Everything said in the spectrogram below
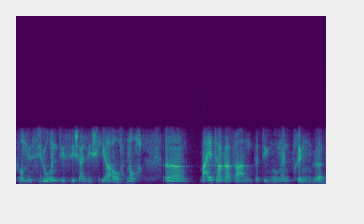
Kommission, die sicherlich hier auch noch äh, weitere Rahmenbedingungen bringen wird.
